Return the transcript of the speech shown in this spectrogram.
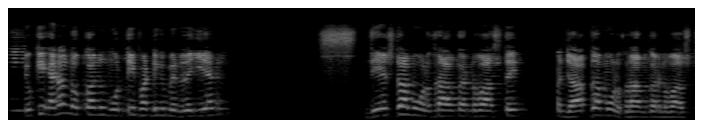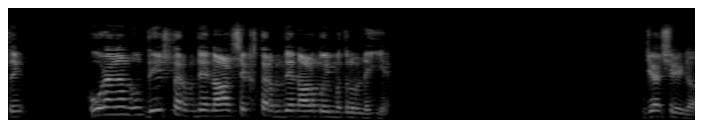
ਕਿਉਂਕਿ ਇਹਨਾਂ ਲੋਕਾਂ ਨੂੰ ਮੋਟੀ ਫੰਡਿੰਗ ਮਿਲ ਰਹੀ ਹੈ। ਦੇਸ਼ ਦਾ ਮਾਹੌਲ ਖਰਾਬ ਕਰਨ ਵਾਸਤੇ, ਪੰਜਾਬ ਦਾ ਮਾਹੌਲ ਖਰਾਬ ਕਰਨ ਵਾਸਤੇ, ਹੋਰ ਇਹਨਾਂ ਨੂੰ ਦੇਸ਼ ਧਰਮ ਦੇ ਨਾਲ, ਸਿੱਖ ਧਰਮ ਦੇ ਨਾਲ ਕੋਈ ਮਤਲਬ ਨਹੀਂ ਹੈ। ਜੈ ਸ਼੍ਰੀ ਰਾਮ।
